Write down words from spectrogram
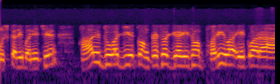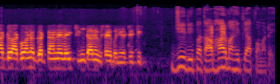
મુશ્કેલી બની છે. હાલ જોવા જઈએ તો અંકલેશ્વર જીઆઈડીસીમાં ફરી વાર એકવાર આ આગ લાગવાના ઘટનાને લઈ ચિંતાનો વિષય બન્યો છે. જી, દીપક, આભાર માહિતી આપવા માટે.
